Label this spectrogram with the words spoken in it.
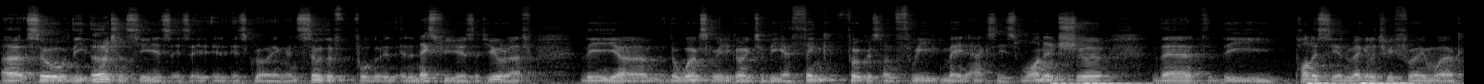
Uh, so the urgency is, is, is, growing. And so for in, in, the next few years at EURAF, the, um, the work's really going to be, I think, focused on three main axes. One, ensure that the policy and regulatory framework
